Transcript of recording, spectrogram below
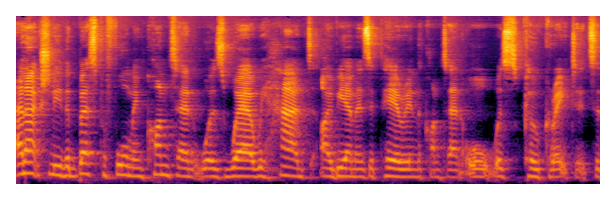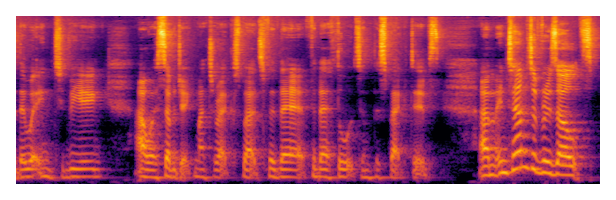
And actually, the best performing content was where we had IBMers appear in the content or was co-created. So they were interviewing our subject matter experts for their for their thoughts and perspectives. Um, in terms of results,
